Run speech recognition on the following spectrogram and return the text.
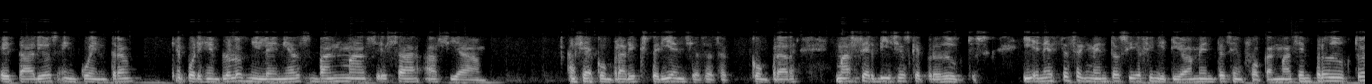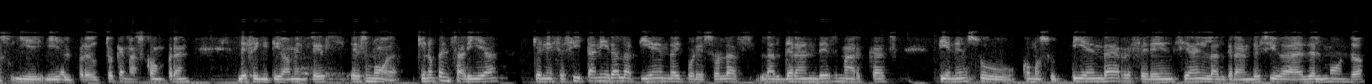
etarios encuentra que, por ejemplo, los millennials van más esa hacia hacia comprar experiencias, hacia comprar más servicios que productos. Y en este segmento sí definitivamente se enfocan más en productos y, el producto que más compran definitivamente es, moda. Que uno pensaría que necesitan ir a la tienda y por eso las, las grandes marcas tienen su, como su tienda de referencia en las grandes ciudades del mundo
